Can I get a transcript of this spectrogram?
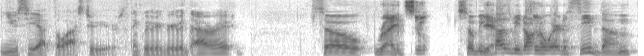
UCF the last two years. I think we would agree with that, right? So right. So so because yeah. we don't so, know where to seed them,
